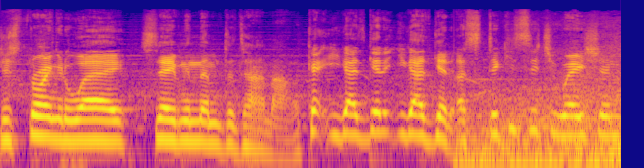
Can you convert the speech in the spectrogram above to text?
just throwing it away, saving them to timeout. Okay, you guys get it? You guys get it. A sticky situation,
